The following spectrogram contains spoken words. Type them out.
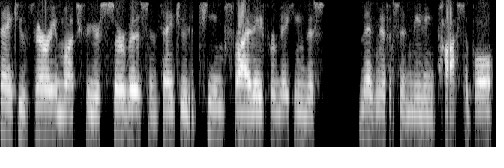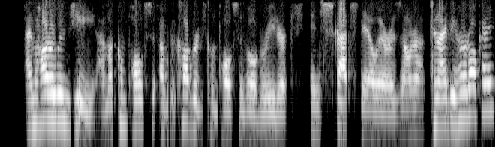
thank you very much for your service, and thank you to Team Friday for making this magnificent meeting possible. I'm Harlan G. I'm a compulsive, a recovered compulsive overeater in Scottsdale, Arizona. Can I be heard okay?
